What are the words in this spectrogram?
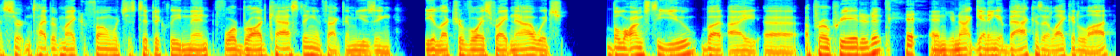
a certain type of microphone, which is typically meant for broadcasting. In fact, I'm using the Electro Voice right now, which belongs to you, but I uh, appropriated it, and you're not getting it back because I like it a lot.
